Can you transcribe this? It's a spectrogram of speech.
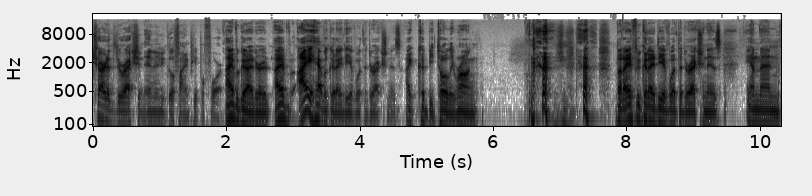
charted the direction and then you go find people for it? I have a good idea. I have I have a good idea of what the direction is. I could be totally wrong, but I have a good idea of what the direction is, and then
